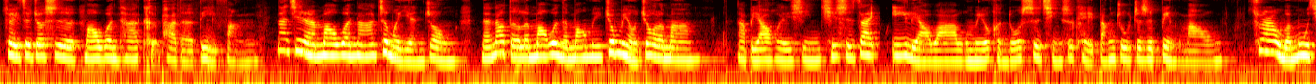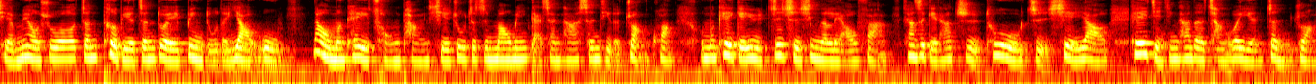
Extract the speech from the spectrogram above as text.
所以这就是猫瘟它可怕的地方。那既然猫瘟啊这么严重，难道得了猫瘟的猫咪就没有救了吗？那不要灰心，其实，在医疗啊，我们有很多事情是可以帮助这只病猫。虽然我们目前没有说针特别针对病毒的药物，那我们可以从旁协助这只猫咪改善它身体的状况。我们可以给予支持性的疗法，像是给它止吐、止泻药，可以减轻它的肠胃炎症状。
